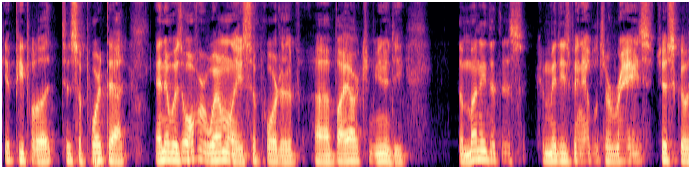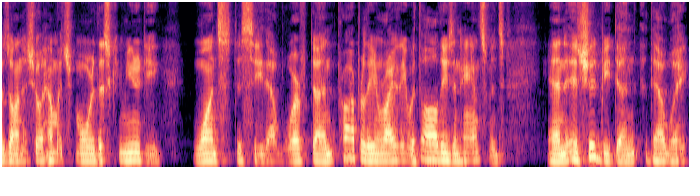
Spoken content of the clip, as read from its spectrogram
get people to, to, support that. And it was overwhelmingly supportive uh, by our community. The money that this committee's been able to raise just goes on to show how much more this community wants to see that wharf done properly and rightly with all these enhancements. And it should be done that way.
